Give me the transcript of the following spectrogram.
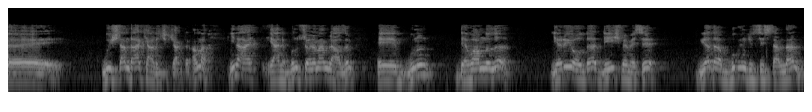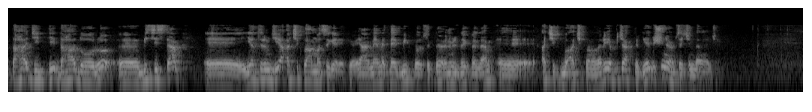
e, bu işten daha karlı çıkacaktır. Ama yine yani bunu söylemem lazım e, bunun devamlılığı yarı yolda değişmemesi ya da bugünkü sistemden daha ciddi, daha doğru e, bir sistem e, yatırımcıya açıklanması gerekiyor. Yani Mehmet Bey büyük bir önümüzdeki dönem e, açık bu açıklamaları yapacaktır diye düşünüyorum seçimden önce.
